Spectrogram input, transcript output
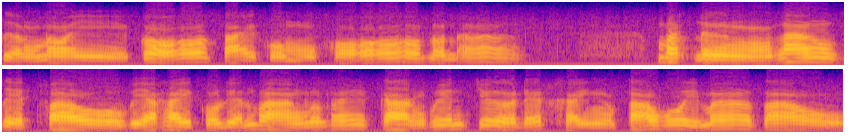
sườn nói có sai khum khó lo na mắt đường lang dệt phào về hay có liễn vàng luôn thấy càng viên chưa đét khành táo hôi ma rào.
